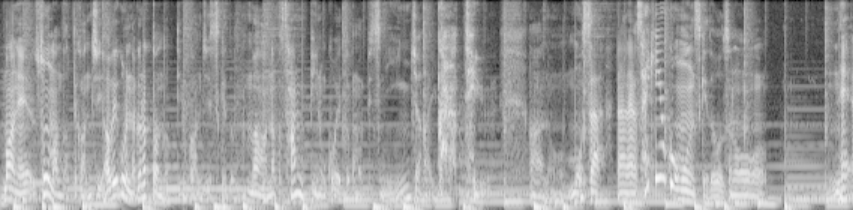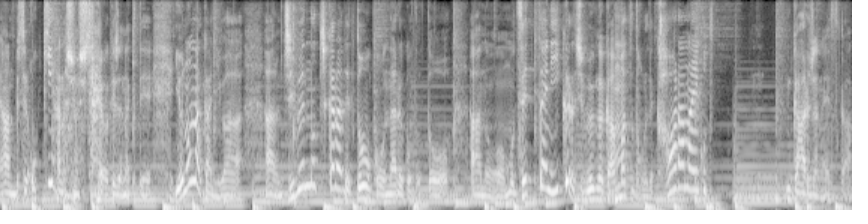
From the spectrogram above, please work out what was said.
まあねそうなんだって感じ。アウェーゴールなくなったんだっていう感じですけどまあなんか賛否の声とかも別にいいんじゃないかなっていう。あのもうさなんか最近よく思うんですけどそのね、あの別に大きい話をしたいわけじゃなくて世の中にはあの自分の力でどうこうなることとあのもう絶対にいくら自分が頑張ったところで変わらないことがあるじゃないですか。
